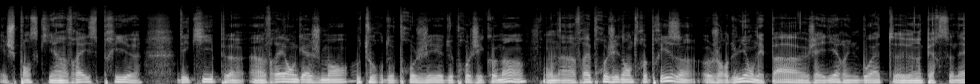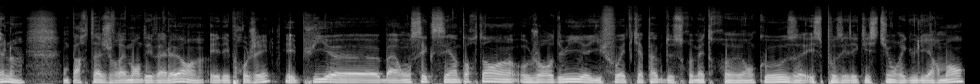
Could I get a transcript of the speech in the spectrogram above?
Et je pense qu'il y a un vrai esprit d'équipe, un vrai engagement autour de projets, de projets communs. Hein. On a un vrai projet d'entreprise Aujourd'hui, on n'est pas, j'allais dire, une boîte impersonnelle. On partage vraiment des valeurs et des projets. Et puis, bah, on sait que c'est important. Hein. Aujourd'hui, il faut être capable de se remettre en cause et se poser des questions régulièrement.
